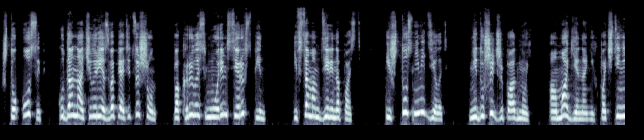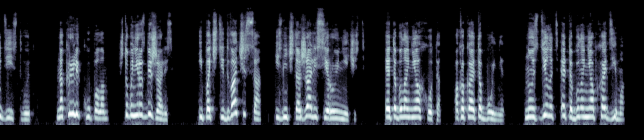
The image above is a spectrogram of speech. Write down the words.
что осыпь, куда начал резво пятиться Шон, покрылась морем серых спин. И в самом деле напасть. И что с ними делать? Не душить же по одной, а магия на них почти не действует. Накрыли куполом, чтобы не разбежались, и почти два часа изничтожали серую нечисть. Это была не охота, а какая-то бойня. Но сделать это было необходимо.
